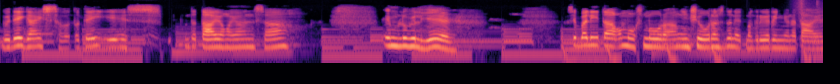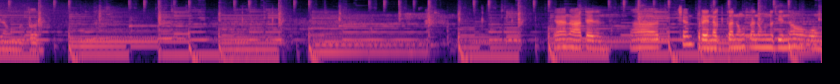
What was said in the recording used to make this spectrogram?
Good day guys. So today is punta tayo ngayon sa M. Louvillier. Kasi balita ako mas mura ang insurance doon at magre-renew na tayo ng motor. Kaya natin. At syempre nagtanong-tanong na din ako kung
